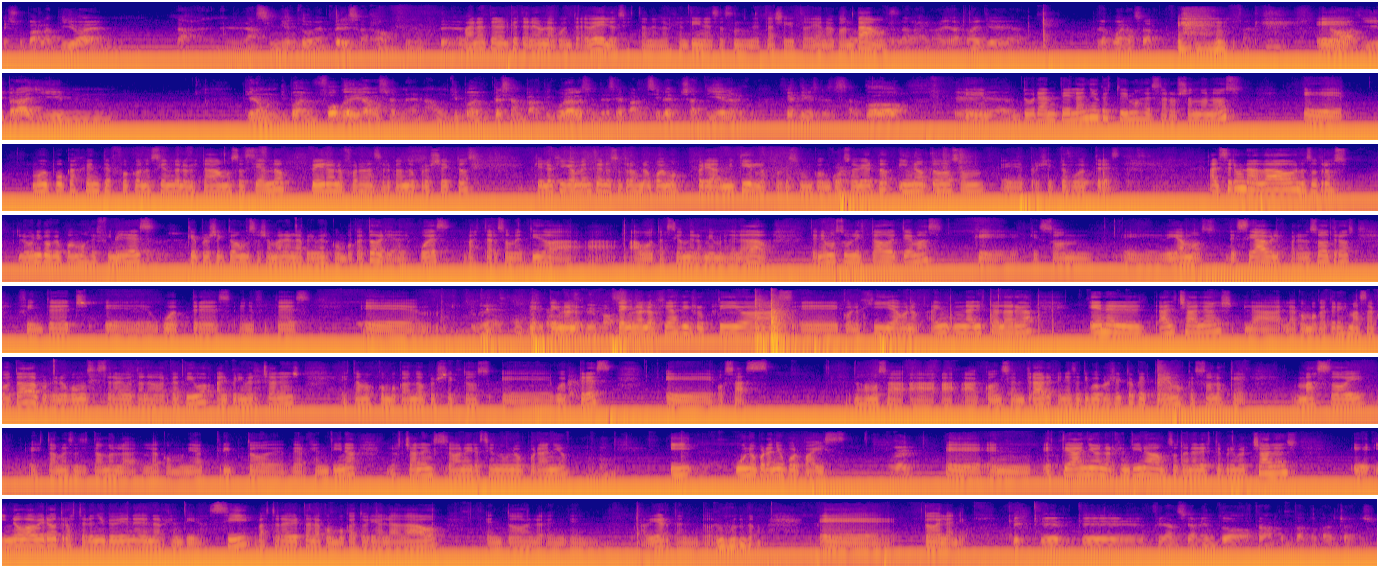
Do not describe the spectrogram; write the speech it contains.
eh, superlativa en, en el nacimiento de una empresa, ¿no? Este, Van a tener que tener una cuenta de velo si están en Argentina. Ese es un detalle que todavía no contamos. No hay, no hay que. Lo pueden hacer. Eh, No, y para y tienen un tipo de enfoque, digamos, en, en algún tipo de empresa en particular, les interesa que participen, ya tienen gente que se les acercó. Eh, eh, durante el año que estuvimos desarrollándonos, eh, muy poca gente fue conociendo lo que estábamos haciendo, pero nos fueron acercando proyectos que lógicamente nosotros no podemos preadmitirlos porque es un concurso Bueno. abierto y no todos son eh, proyectos Web3. Al ser una DAO, nosotros lo único que podemos definir es qué proyecto vamos a llamar en la primera convocatoria. Después va a estar sometido a, a- a votación de los miembros de la DAO. Tenemos un listado de temas que, que son, eh, digamos, deseables para nosotros. FinTech, eh, Web3, NFTs, eh, de- tecnologías disruptivas, eh, ecología, bueno, hay una lista larga. En el al challenge la, la convocatoria es más acotada porque no podemos hacer algo tan abarcativo. Al primer challenge estamos convocando a proyectos eh, Web3 eh, o SaaS. Nos vamos a, a- a- concentrar en ese tipo de proyectos que creemos que son los que más hoy están necesitando la, la comunidad cripto de, de Argentina. Los challenges se van a ir haciendo uno por año Ujú. y uno por año por país. Ok. Eh, en este año en Argentina vamos a tener este primer challenge eh, y no va a haber otro hasta el año que viene en Argentina. Sí, va a estar abierta la convocatoria a la DAO, en todo, lo- en, en- abierta en todo el mundo, eh, todo el año. ¿Qué, qué, qué financiamiento están apuntando para el challenge?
